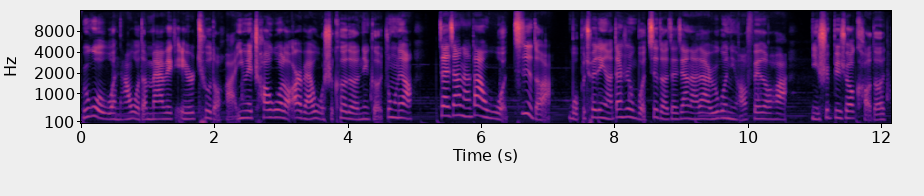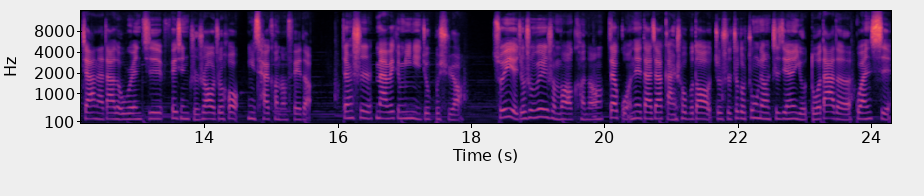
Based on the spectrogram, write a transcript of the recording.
如果我拿我的 Mavic Air 2的话，因为超过了二百五十克的那个重量，在加拿大我记得我不确定啊，但是我记得在加拿大，如果你要飞的话，你是必须要考得加拿大的无人机飞行执照之后，你才可能飞的。但是 Mavic Mini 就不需要，所以也就是为什么可能在国内大家感受不到就是这个重量之间有多大的关系。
